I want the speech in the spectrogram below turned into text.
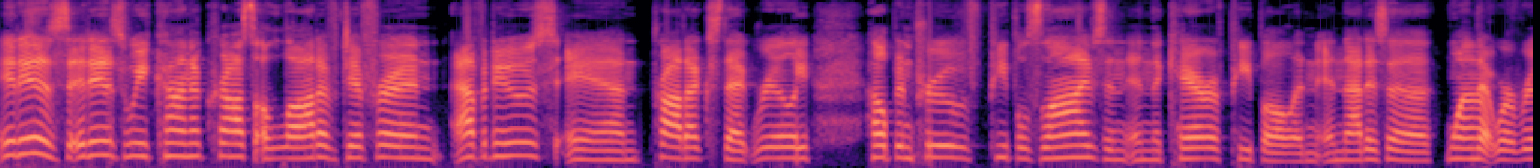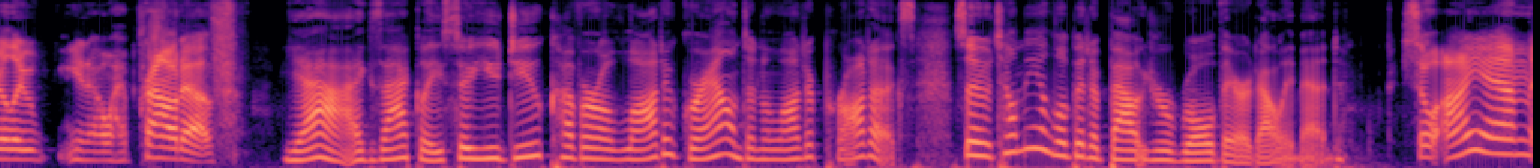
It is. It is. We kind of cross a lot of different avenues and products that really help improve people's lives and, and the care of people. And, and that is a one that we're really, you know, proud of. Yeah, exactly. So you do cover a lot of ground and a lot of products. So tell me a little bit about your role there at AliMed. So, I am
